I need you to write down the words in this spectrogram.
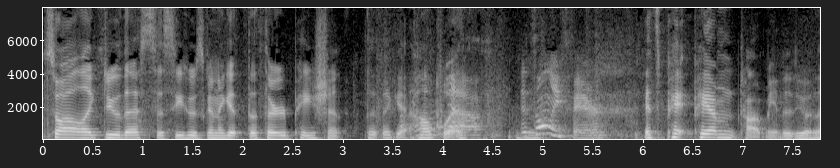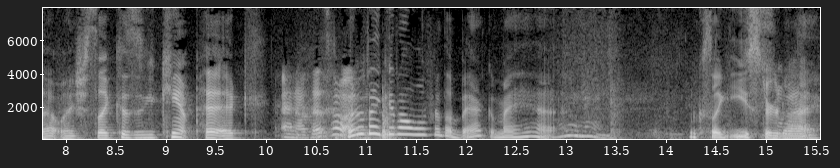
So I'll like do this to see who's gonna get the third patient that they get help with. It's only fair. It's pa- Pam taught me to do it that way. She's like, because you can't pick. I know, that's how What did I get all over the back of my hat? I don't know. Looks like Easter dye.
